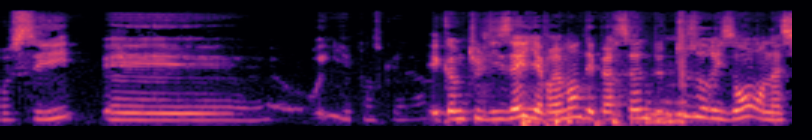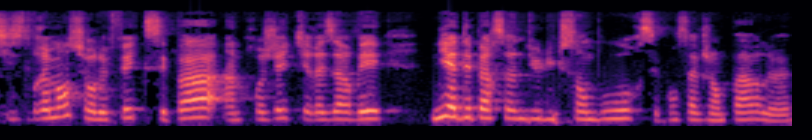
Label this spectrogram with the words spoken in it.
aussi. Et oui, je pense que et comme tu le disais, il y a vraiment des personnes de tous horizons. On insiste vraiment sur le fait que c'est pas un projet qui est réservé ni à des personnes du Luxembourg, c'est pour ça que j'en parle euh,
